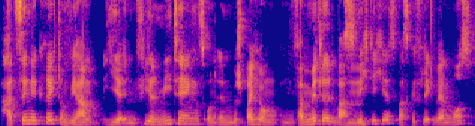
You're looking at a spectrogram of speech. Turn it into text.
hat es hingekriegt und wir haben hier in vielen Meetings und in Besprechungen vermittelt, was wichtig ist, was gepflegt werden muss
